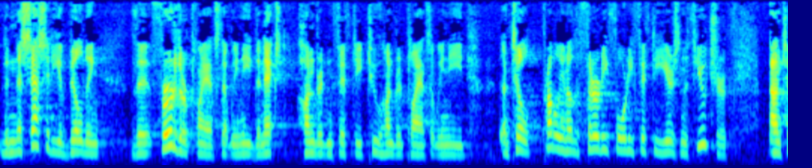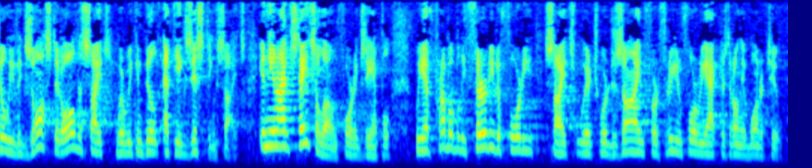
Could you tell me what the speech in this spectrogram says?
the necessity of building the further plants that we need, the next 150, 200 plants that we need, until probably another 30, 40, 50 years in the future, until we've exhausted all the sites where we can build at the existing sites. In the United States alone, for example, we have probably 30 to 40 sites which were designed for three and four reactors that only have one or two.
